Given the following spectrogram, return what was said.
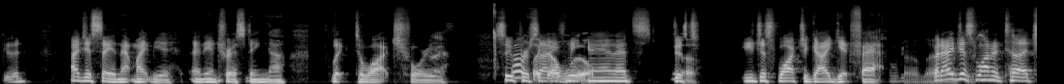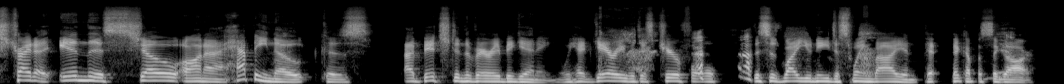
Good. I just saying that might be a, an interesting uh, flick to watch for you. Super I think I size me, will. man. That's just you just watch a guy get fat. But I just want to touch, try to end this show on a happy note because I bitched in the very beginning. We had Gary with his cheerful, this is why you need to swing by and pick, pick up a cigar.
